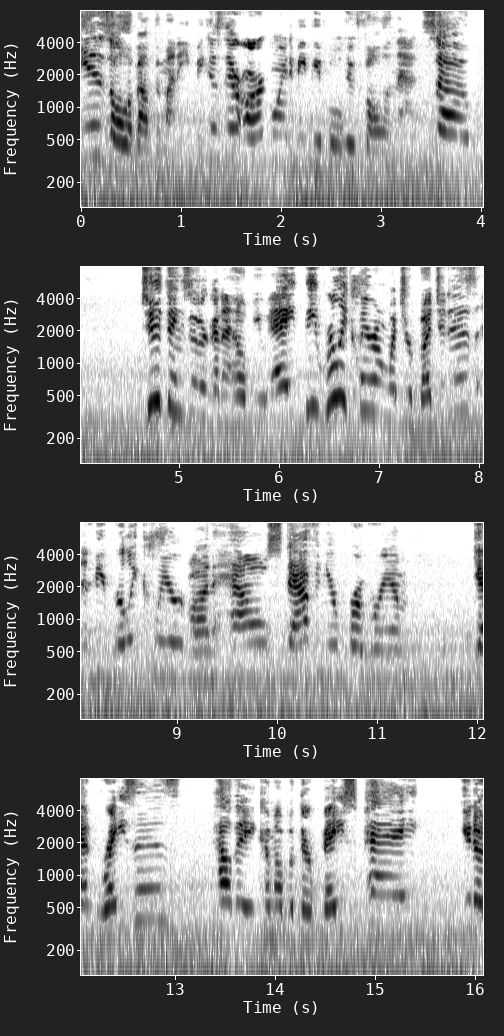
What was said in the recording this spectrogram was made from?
is all about the money because there are going to be people who fall in that. So two things that are going to help you. A, be really clear on what your budget is and be really clear on how staff in your program get raises, how they come up with their base pay. You know,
